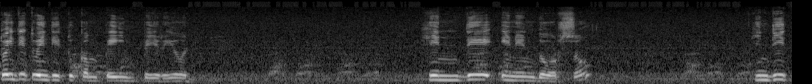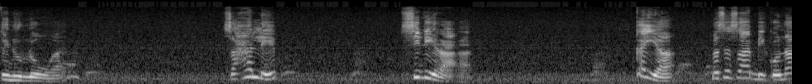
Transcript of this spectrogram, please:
2022 campaign period. Hindi inendorso, hindi tinulungan. Sa halip, siniraan. Kaya, masasabi ko na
